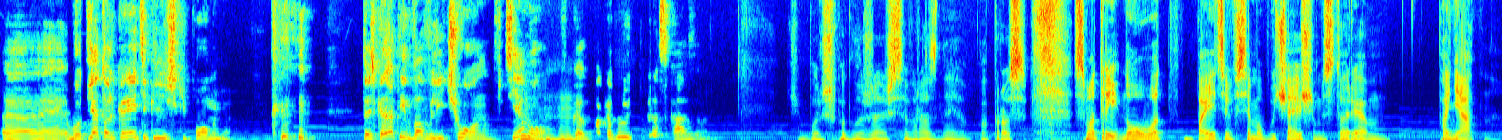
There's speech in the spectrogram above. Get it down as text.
э, вот я только эти книжки помню. То есть, когда ты вовлечен в тему, по которой тебе рассказывают чем больше погружаешься в разные вопросы. Смотри, ну вот по этим всем обучающим историям понятно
